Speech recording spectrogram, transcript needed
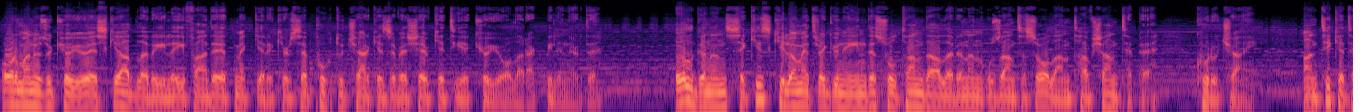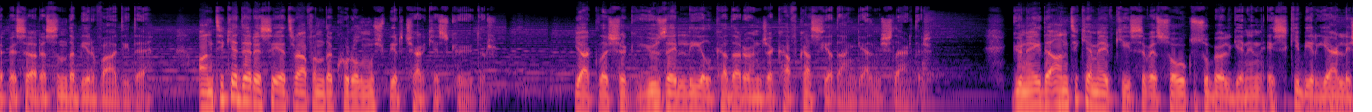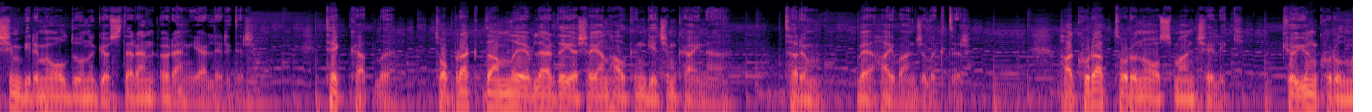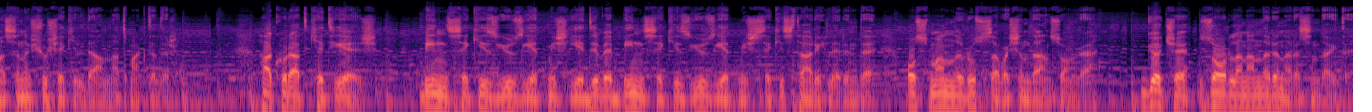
Ormanözü köyü eski adlarıyla ifade etmek gerekirse Puhtu Çerkezi ve Şevketiye köyü olarak bilinirdi. Ilgın'ın 8 kilometre güneyinde Sultan Dağları'nın uzantısı olan Tavşan Tepe, Kuruçay, Antike Tepesi arasında bir vadide, Antike Deresi etrafında kurulmuş bir Çerkez köyüdür. Yaklaşık 150 yıl kadar önce Kafkasya'dan gelmişlerdir. Güneyde Antike mevkisi ve soğuk su bölgenin eski bir yerleşim birimi olduğunu gösteren ören yerleridir. Tek katlı, toprak damlı evlerde yaşayan halkın geçim kaynağı, tarım ve hayvancılıktır. Hakurat torunu Osman Çelik, köyün kurulmasını şu şekilde anlatmaktadır. Hakurat Ketiyej, 1877 ve 1878 tarihlerinde Osmanlı-Rus Savaşı'ndan sonra göçe zorlananların arasındaydı.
